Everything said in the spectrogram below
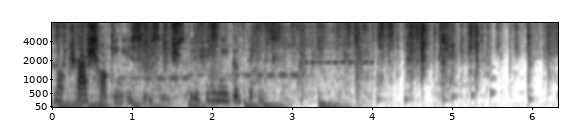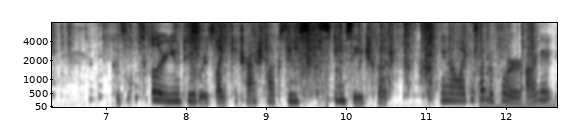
Not trash talking you, Steam Siege, so you should give me good things. Other YouTubers like to trash talk Steam, Steam Siege, but, you know, like I said before, I get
